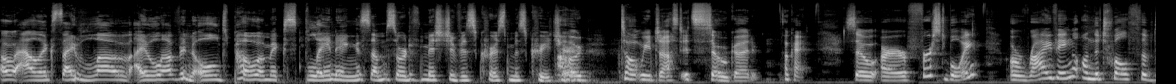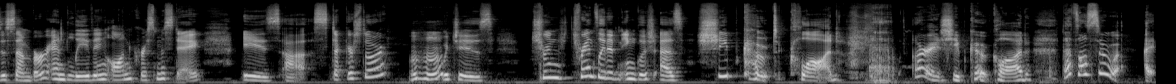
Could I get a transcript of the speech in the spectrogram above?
Oh, Alex, I love, I love an old poem explaining some sort of mischievous Christmas creature. Oh, don't we just? It's so good. Okay, so our first boy arriving on the 12th of December and leaving on Christmas Day is uh, Stekkjastaur, which is tran- translated in English as sheepcoat Claude. All right, Sheepcoat Claude. That's also, I,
